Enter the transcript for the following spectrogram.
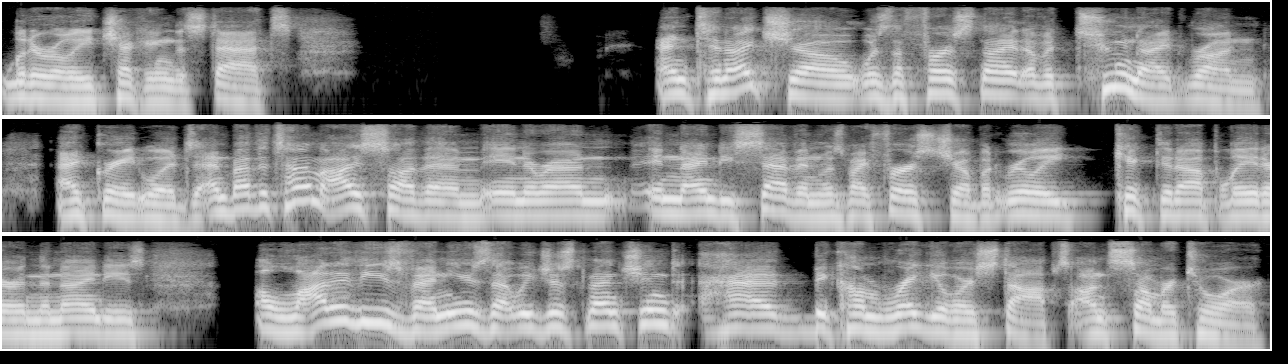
literally checking the stats. And tonight's show was the first night of a two night run at Great Woods. And by the time I saw them in around in 97 was my first show, but really kicked it up later in the 90s. A lot of these venues that we just mentioned had become regular stops on summer tour,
